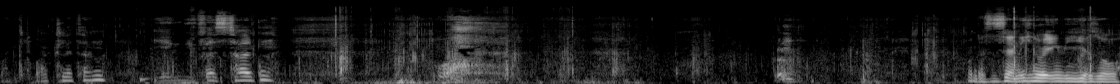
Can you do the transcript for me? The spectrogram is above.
Mal drüber klettern. Irgendwie festhalten. Das ist ja nicht nur irgendwie hier so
